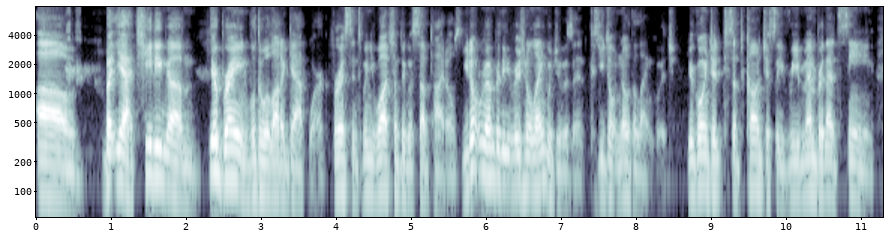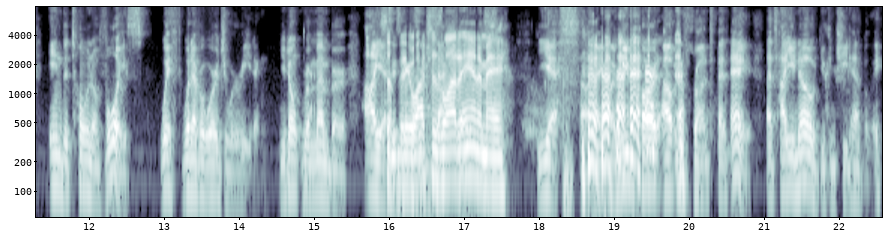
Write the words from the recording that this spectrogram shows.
Um, but yeah, cheating. Um, your brain will do a lot of gap work. For instance, when you watch something with subtitles, you don't remember the original language it was in because you don't know the language. You're going to subconsciously remember that scene in the tone of voice with whatever words you were reading. You don't remember. Ah, yes. Somebody the watches a lot of words." anime. Yes. Right. My read card out in front, and hey, that's how you know you can cheat heavily.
